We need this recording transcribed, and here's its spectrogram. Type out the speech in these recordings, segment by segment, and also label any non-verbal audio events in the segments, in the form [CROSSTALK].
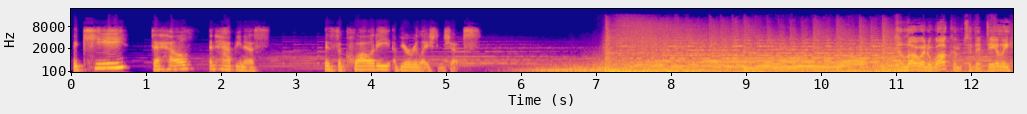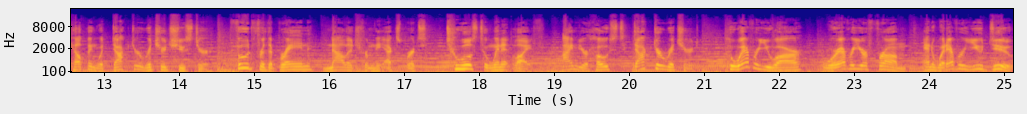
The key to health and happiness is the quality of your relationships. Hello, and welcome to the Daily Helping with Dr. Richard Schuster. Food for the brain, knowledge from the experts, tools to win at life. I'm your host, Dr. Richard. Whoever you are, wherever you're from, and whatever you do,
